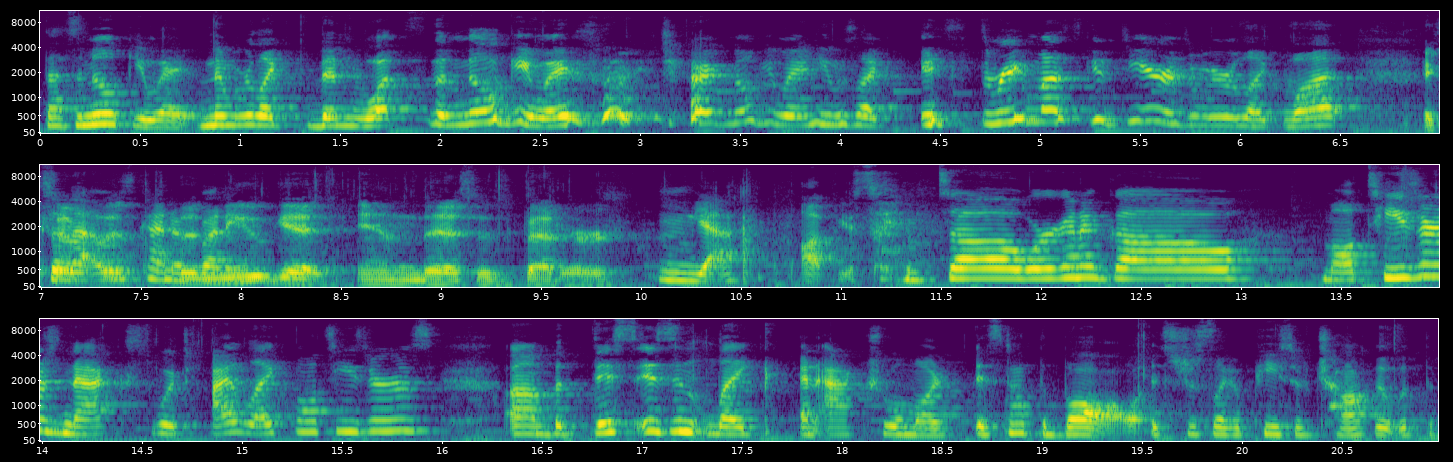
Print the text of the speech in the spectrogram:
that's a Milky Way. And then we were like, then what's the Milky Way? So we tried Milky Way and he was like, it's Three Musketeers. And we were like, what? so that was kind of funny. the funny. nougat in this is better. Mm, yeah, obviously. So we're gonna go Maltesers next, which I like Maltesers, um, but this isn't like an actual Mal- It's not the ball. It's just like a piece of chocolate with the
